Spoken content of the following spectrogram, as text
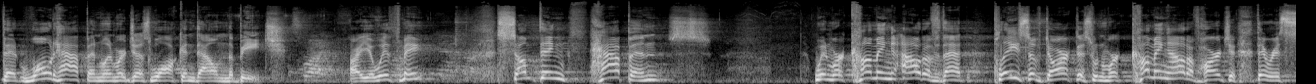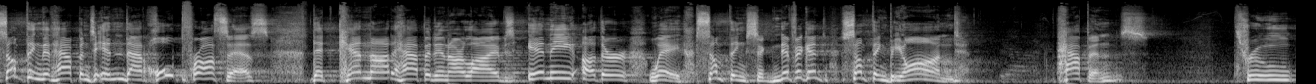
that won't happen when we're just walking down the beach. Right. Are you with me? Something happens when we're coming out of that place of darkness, when we're coming out of hardship, there is something that happens in that whole process that cannot happen in our lives any other way. Something significant, something beyond happens through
